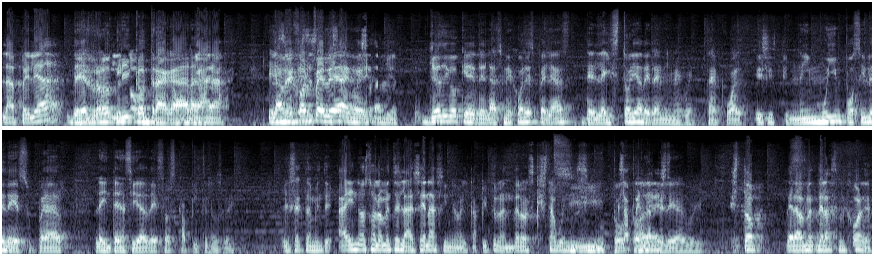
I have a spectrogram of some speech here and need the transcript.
La pelea De Rock Lee contra Gaara. La mejor pelea, güey. Yo digo que de las mejores peleas de la historia del anime, güey. Tal cual. Sí, sí, sí. Ni muy imposible de superar la intensidad de esos capítulos, güey. Exactamente. Ahí no solamente es la escena, sino el capítulo entero. Es que está buenísimo. Sí, to- toda la pelea, güey. es top. De, la- de las mejores.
